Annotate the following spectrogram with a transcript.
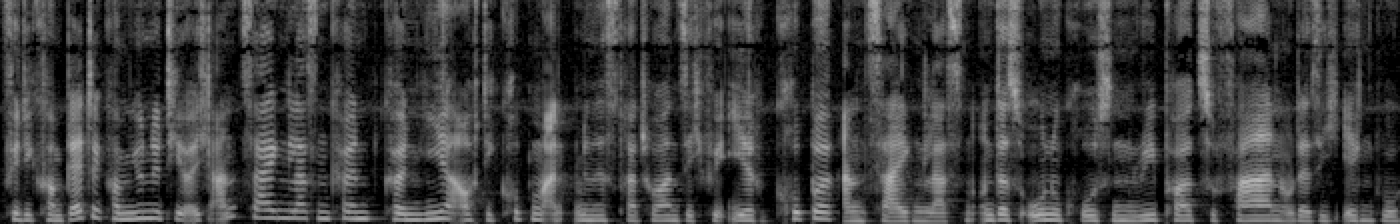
für die komplette Community euch anzeigen lassen könnt, können hier auch die Gruppenadministratoren sich für ihre Gruppe anzeigen lassen und das ohne großen Report zu fahren oder sich irgendwo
